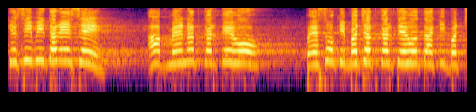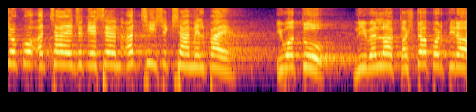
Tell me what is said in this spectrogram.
किसी भी तरह से आप मेहनत करते हो पैसों की बचत करते हो ताकि बच्चों को अच्छा एजुकेशन अच्छी शिक्षा मिल पाए ಇವತ್ತು ನೀವೆಲ್ಲ ಕಷ್ಟ ಪಡ್ತೀರಾ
